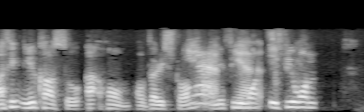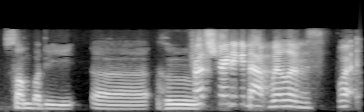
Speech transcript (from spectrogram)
I think Newcastle at home are very strong. Yeah, and if you yeah, want, if you want somebody uh, who Frustrating about Willems. What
